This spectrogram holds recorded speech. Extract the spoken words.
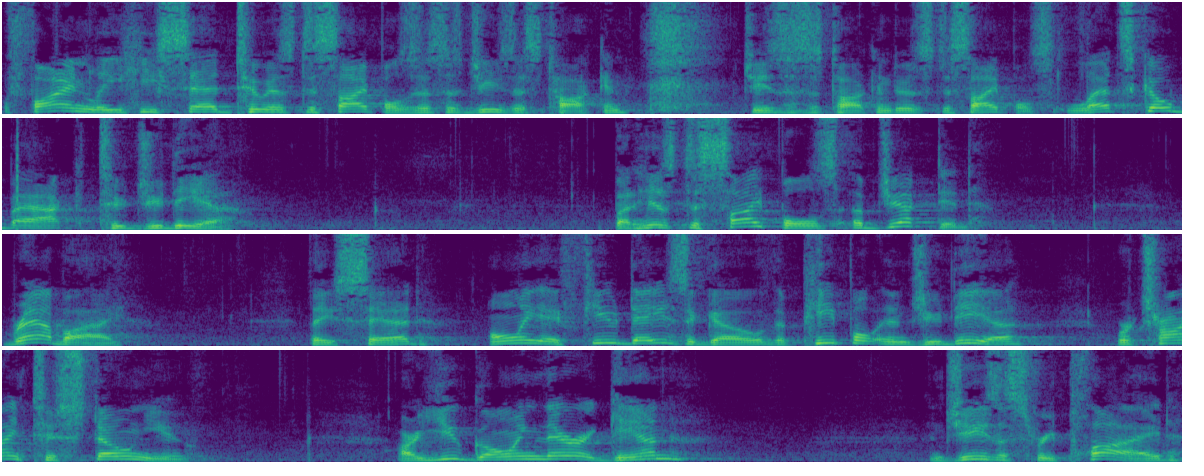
Finally, he said to his disciples, this is Jesus talking. Jesus is talking to his disciples, let's go back to Judea. But his disciples objected. Rabbi, they said, only a few days ago the people in Judea were trying to stone you. Are you going there again? And Jesus replied,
